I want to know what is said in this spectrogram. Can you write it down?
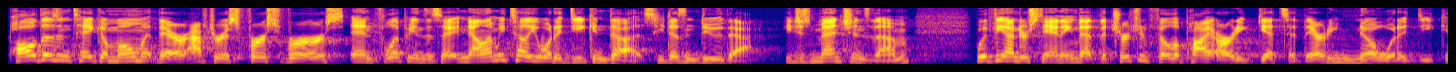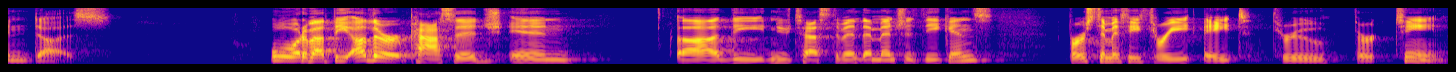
Paul doesn't take a moment there after his first verse in Philippians and say, Now, let me tell you what a deacon does. He doesn't do that. He just mentions them with the understanding that the church in Philippi already gets it. They already know what a deacon does. Well, what about the other passage in uh, the New Testament that mentions deacons? 1 Timothy 3 8 through 13.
